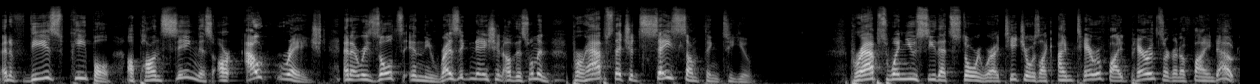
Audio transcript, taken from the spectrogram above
And if these people, upon seeing this, are outraged and it results in the resignation of this woman, perhaps that should say something to you. Perhaps when you see that story where a teacher was like, I'm terrified parents are going to find out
